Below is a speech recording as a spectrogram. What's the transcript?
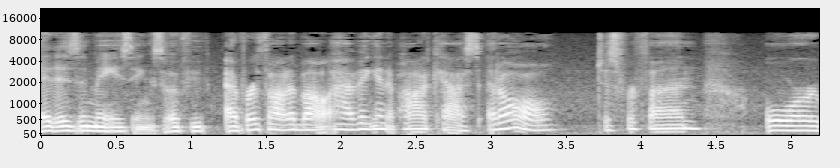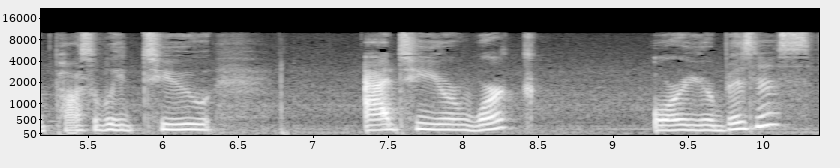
It is amazing. So if you've ever thought about having a podcast at all, just for fun, or possibly to add to your work or your business,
